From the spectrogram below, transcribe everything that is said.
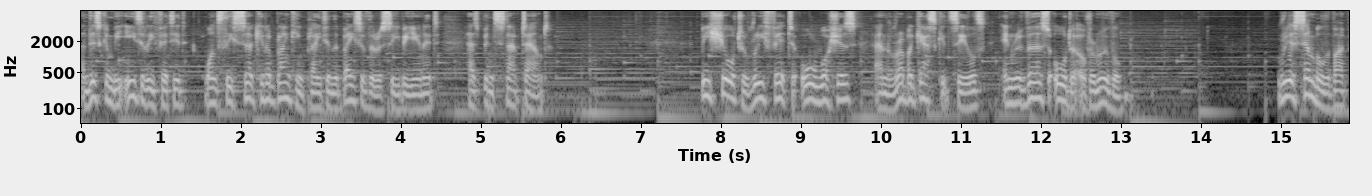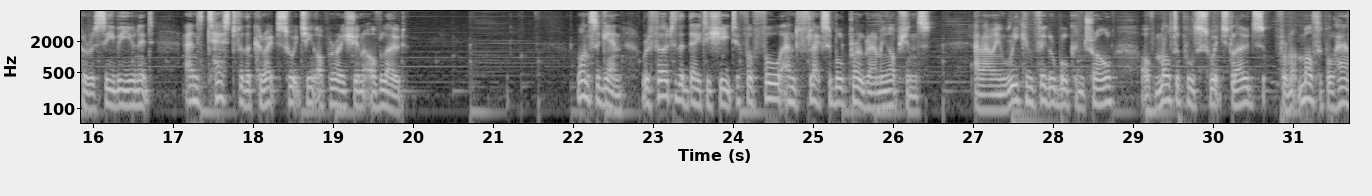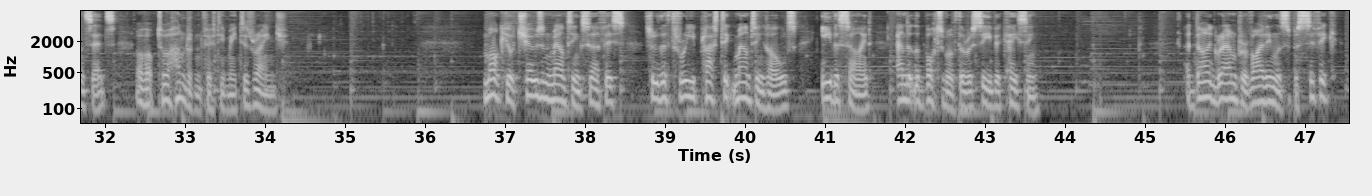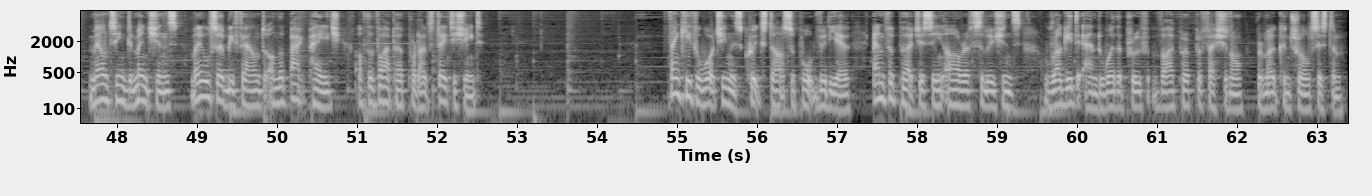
and this can be easily fitted once the circular blanking plate in the base of the receiver unit has been snapped out. Be sure to refit all washers and rubber gasket seals in reverse order of removal. Reassemble the Viper receiver unit and test for the correct switching operation of load. Once again, refer to the datasheet for full and flexible programming options, allowing reconfigurable control of multiple switched loads from multiple handsets of up to 150 meters range. Mark your chosen mounting surface through the three plastic mounting holes either side and at the bottom of the receiver casing. A diagram providing the specific mounting dimensions may also be found on the back page of the Viper product datasheet. Thank you for watching this quick start support video and for purchasing RF Solutions rugged and weatherproof Viper Professional remote control system.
